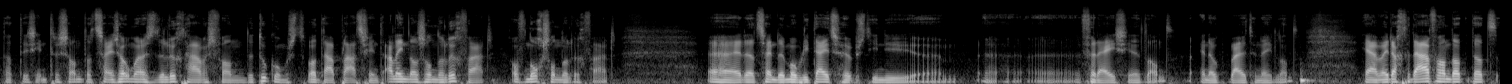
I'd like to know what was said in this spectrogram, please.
dat is interessant. Dat zijn zomaar de luchthavens van de toekomst, wat daar plaatsvindt. Alleen dan zonder luchtvaart, of nog zonder luchtvaart. Uh, dat zijn de mobiliteitshubs die nu uh, uh, verrijzen in het land en ook buiten Nederland. Ja, wij dachten daarvan dat, dat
